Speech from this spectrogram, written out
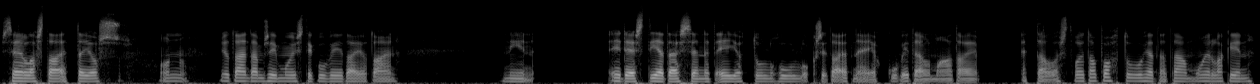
sellaista, että jos on jotain tämmöisiä muistikuvia tai jotain, niin edes tietäisi sen, että ei ole tullut hulluksi tai että ne ei ole kuvitelmaa tai että tällaista voi tapahtua ja tätä on muillakin.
